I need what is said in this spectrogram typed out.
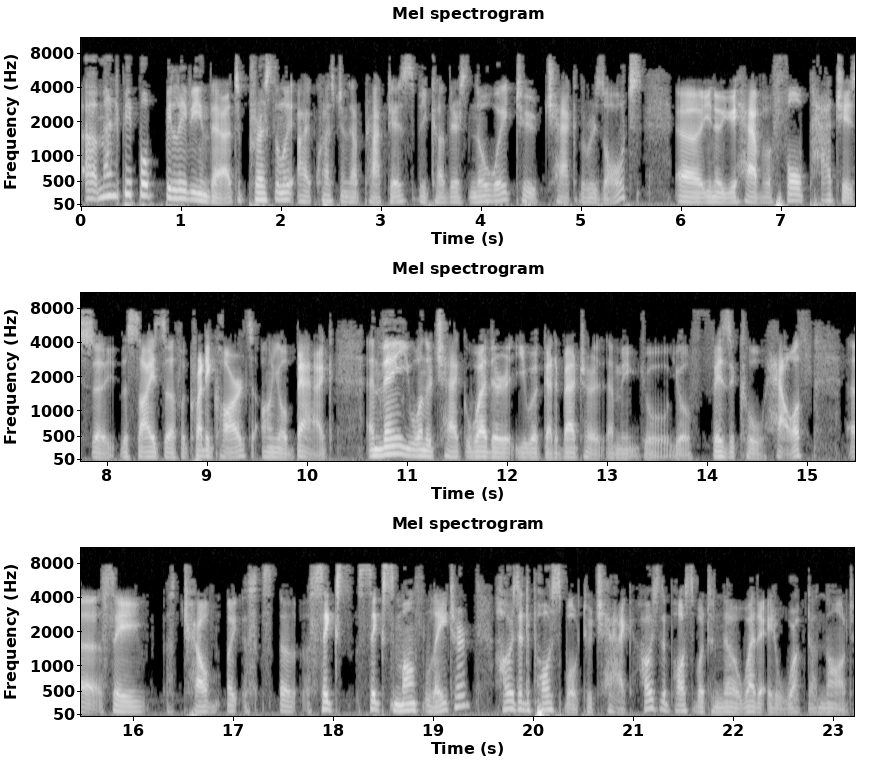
uh, many people believe in that. Personally, I question that practice because there's no way to check the results. Uh, you know, you have four patches uh, the size of a credit cards on your back, and then you want to check whether you will get better. I mean, your your physical health. Uh, say 12 like, s- uh, six six months later how is it possible to check how is it possible to know whether it worked or not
